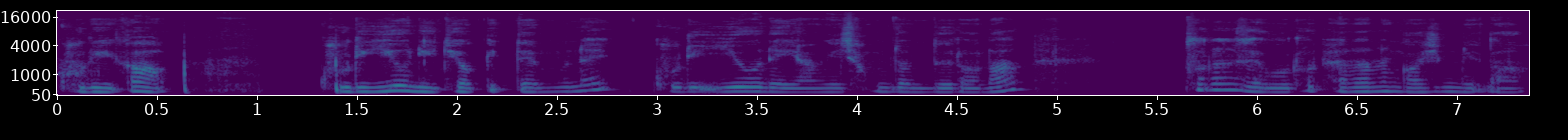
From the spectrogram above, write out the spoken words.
구리가 구리 이온이 되었기 때문에 구리 이온의 양이 점점 늘어나 푸른색으로 변하는 것입니다.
